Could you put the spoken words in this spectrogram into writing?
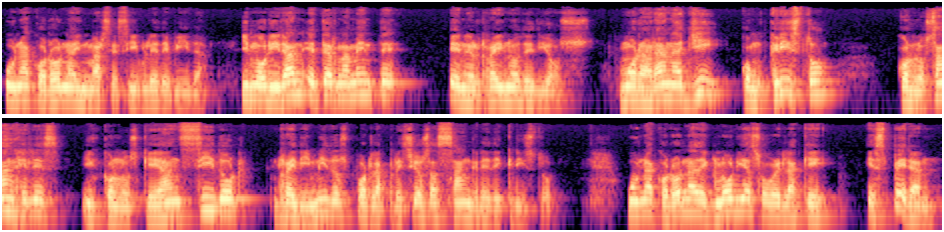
una corona inmarcesible de vida y morirán eternamente en el reino de Dios. Morarán allí con Cristo, con los ángeles y con los que han sido redimidos por la preciosa sangre de Cristo. Una corona de gloria sobre la que esperan,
